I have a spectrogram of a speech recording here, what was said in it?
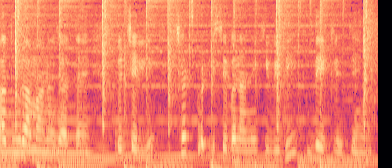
अधूरा माना जाता है। तो चलिए, छटपट इसे बनाने की विधि देख लेते हैं।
